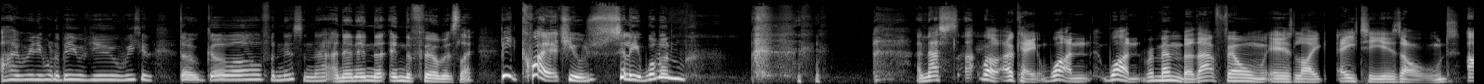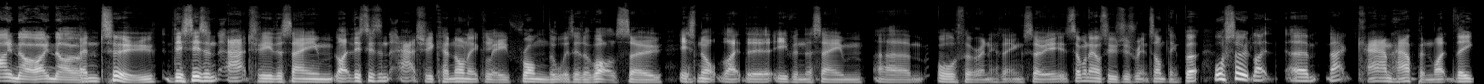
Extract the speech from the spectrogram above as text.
I really want to be with you. We can don't go off and this and that. And then in the in the film, it's like, be quiet, you silly woman. and that's well, okay, one, one, remember that film is like 80 years old. I know, I know. And two, this isn't actually the same. Like, this isn't actually canonically from The Wizard of Oz, so it's not like the even the same um, author or anything. So it's someone else who's just written something. But also, like um, that can happen. Like they.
